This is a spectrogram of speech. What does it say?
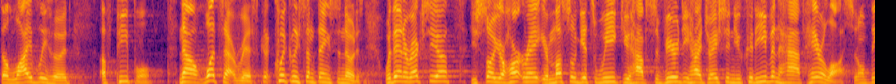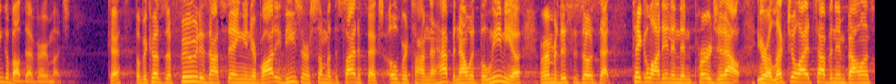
the livelihood of people. Now, what's at risk? Quickly, some things to notice. With anorexia, you slow your heart rate, your muscle gets weak, you have severe dehydration, you could even have hair loss. So, don't think about that very much. Okay? But because the food is not staying in your body, these are some of the side effects over time that happen. Now, with bulimia, remember, this is those that take a lot in and then purge it out. Your electrolytes have an imbalance.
